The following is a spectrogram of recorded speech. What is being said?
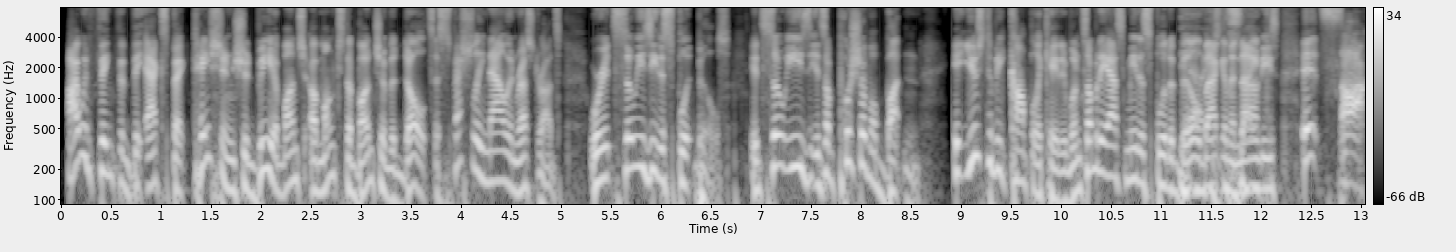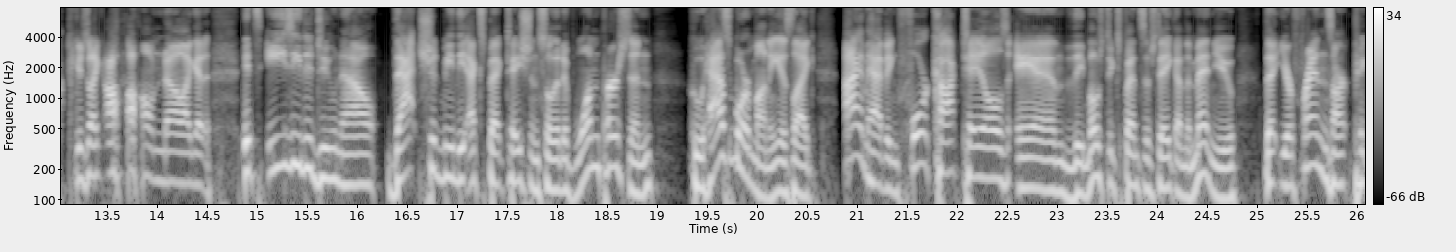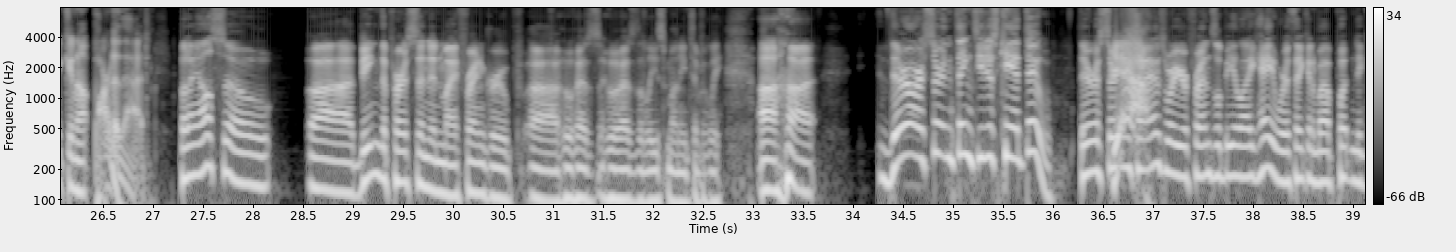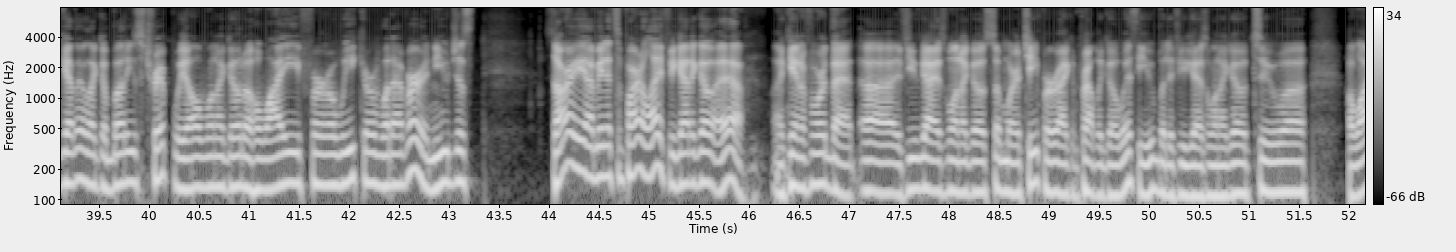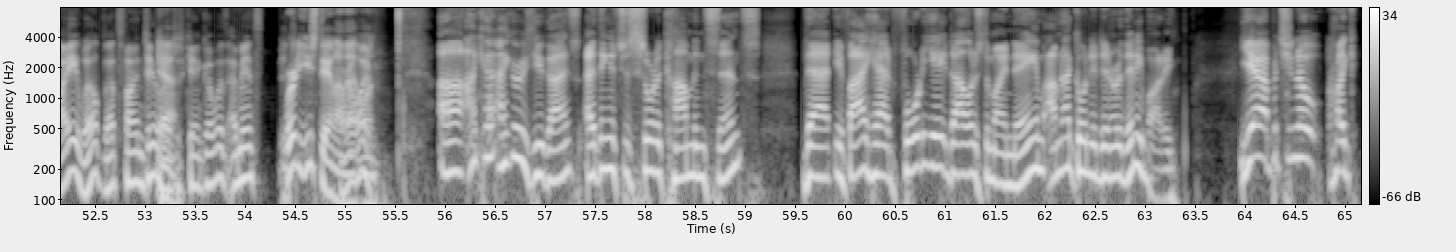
I would think that the expectation should be a bunch amongst a bunch of adults, especially now in restaurants, where it's so easy to split bills. It's so easy. It's a push of a button. It used to be complicated. When somebody asked me to split a bill Yeah, back in the suck. '90s, it sucked because you're like, oh no, I got it. It's easy to do now. That should be the expectation, so that if one person who has more money is like, I'm having four cocktails and the most expensive steak on the menu, that your friends aren't picking up part of that. But I also, uh, being the person in my friend group uh, who has who has the least money typically, uh, there are certain things you just can't do. There are certain Yeah. times where your friends will be like, "Hey, we're thinking about putting together like a buddies trip. We all want to go to Hawaii for a week or whatever," and you just Sorry, I mean it's a part of life. You got to go. Yeah, I can't afford that. Uh, if you guys want to go somewhere cheaper, I can probably go with you. But if you guys want to go to uh, Hawaii, well, that's fine too. I just can't go with. I mean, it's, it's Where do you stand on that one? Uh, I, I agree with you guys. I think it's just sort of common sense that if I had $48 to my name, I'm not going to dinner with anybody. Yeah, but you know, like,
